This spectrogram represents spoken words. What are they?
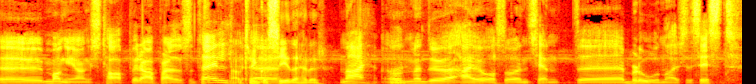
uh, mangegangstaper av Paradise Hotel. Jeg trenger ikke å si det heller. Nei, og, men du er jo også en kjent uh, blodnarsissist.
